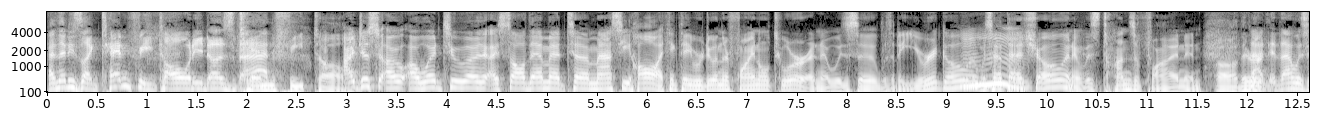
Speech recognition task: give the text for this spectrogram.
And then he's like ten feet tall when he does that. ten feet tall. I just I, I went to uh, I saw them at uh, Massey Hall. I think they were doing their final tour, and it was uh, was it a year ago? I was at Hmm. that show, and it was tons of fun. And Oh, they're- that, that was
